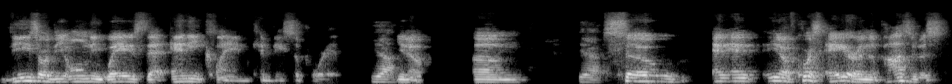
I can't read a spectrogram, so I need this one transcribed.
these are the only ways that any claim can be supported. Yeah. You know. Um, yeah. So and and you know of course A Ayer and the positivists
